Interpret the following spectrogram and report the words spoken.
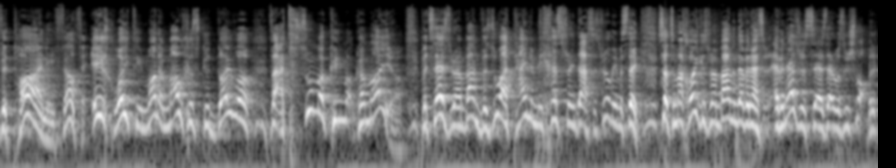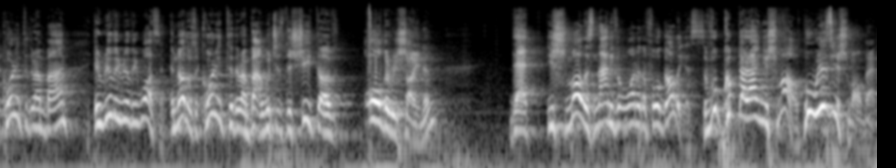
V'tan, he felt, the ich loiti mana malchus gedoyla v'atsuma kamaya. But says Ramban, v'zu atayna michesrein das. It's really a mistake. So it's a machloik is Ramban and Evan Ezra. Evan Ezra says that it was yishmol. But according to the Ramban, it really, really wasn't. In other words, according to the Ramban, which is the sheet of all the Rishonim, that Yishmael is not even one of the four Goliaths. So who around Yishmael? Who is Yishmael then?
